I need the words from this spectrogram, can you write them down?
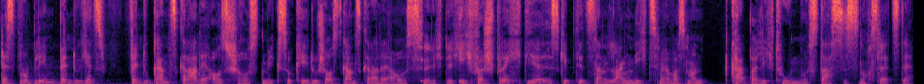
Das Problem, wenn du jetzt, wenn du ganz gerade ausschaust, Mix, okay, du schaust ganz gerade aus. Dich. Ich verspreche dir, es gibt jetzt dann lang nichts mehr, was man körperlich tun muss. Das ist noch das Letzte.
